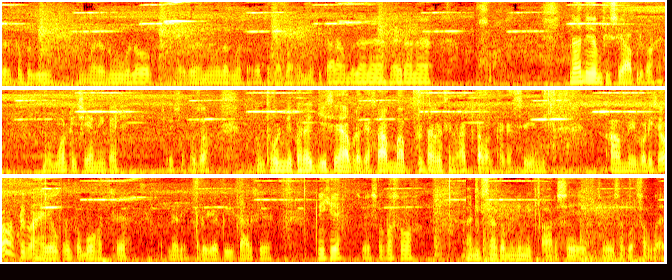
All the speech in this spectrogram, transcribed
વેલકમ ટુ ધી મારા નવું વ્લોગ મારા નવું વ્લોગમાં સ્વાગત છે. બાપા રામનું સીતારામ બધાને, નાયરાને. નાની એમથી છે આપણી પાસે. બહુ મોટી છે નહીં કાંઈ. જોઈ શકો છો. પણ ધૂળની ભરાઈ ગઈ છે. આપણે કે સાપ બાપ ભરતા નથી ને આગતા વાગતા કે સી નહીં આમ નહીં પડી છે આપણી પાસે. એવું તો બહુ જ છે. તમને દેખાડું એક કાર છે. ની છે. જોઈ શકો છો. આ નિશા કંપનીની કાર છે. જોઈ શકો છો ગાય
